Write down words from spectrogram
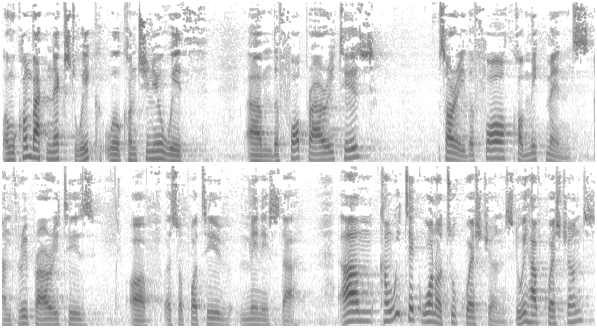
When we come back next week, we'll continue with um, the four priorities. Sorry, the four commitments and three priorities of a supportive minister. Um, can we take one or two questions? Do we have questions?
